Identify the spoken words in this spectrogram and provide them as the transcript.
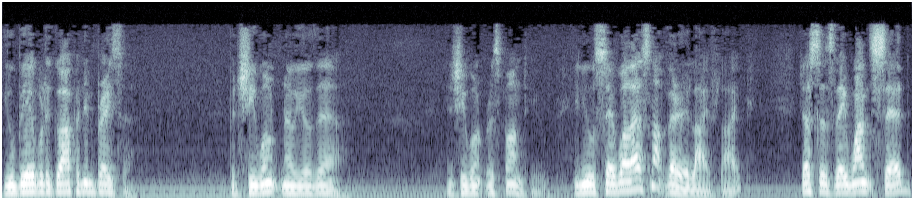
you'll be able to go up and embrace her. But she won't know you're there. And she won't respond to you. And you'll say, well, that's not very lifelike. Just as they once said,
